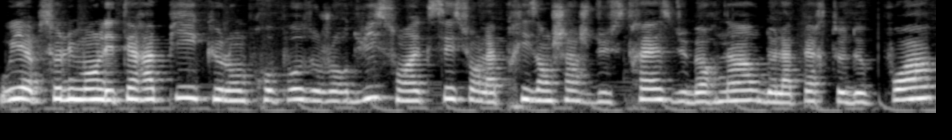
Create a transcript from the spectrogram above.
Oui, absolument. Les thérapies que l'on propose aujourd'hui sont axées sur la prise en charge du stress, du burn-out, de la perte de poids,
